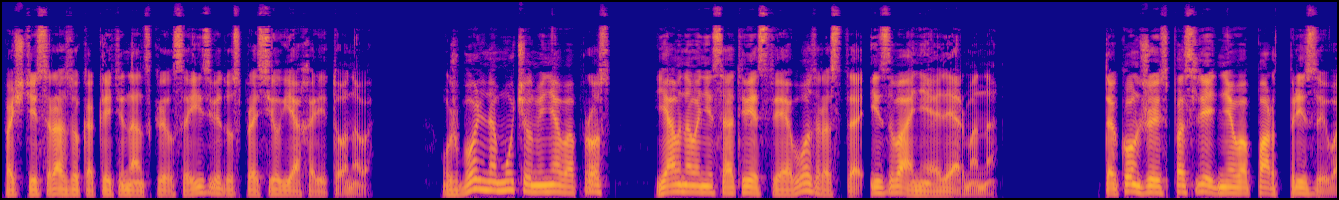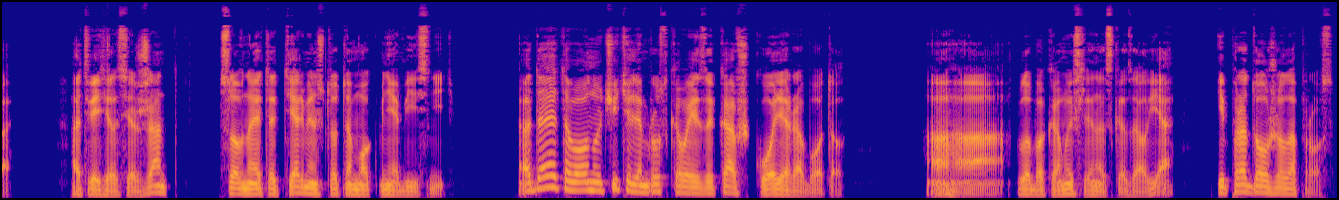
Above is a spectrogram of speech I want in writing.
Почти сразу, как лейтенант скрылся из виду, спросил я Харитонова. Уж больно мучил меня вопрос явного несоответствия возраста и звания Лермана. «Так он же из последнего партпризыва», — ответил сержант, словно этот термин что-то мог мне объяснить. А до этого он учителем русского языка в школе работал. «Ага», — глубокомысленно сказал я и продолжил опрос.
